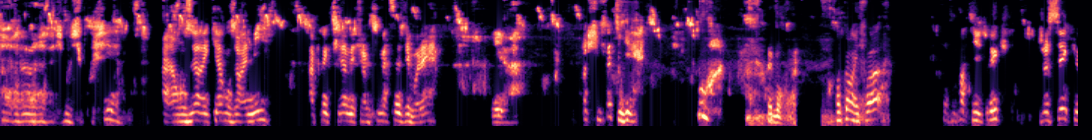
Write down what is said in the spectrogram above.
je me suis couché à 11h15, 11h30, après que Tina m'ait fait un petit massage des mollets. Et euh, je suis fatigué. Mais bon, encore une fois, ça fait partie du truc. Je sais que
